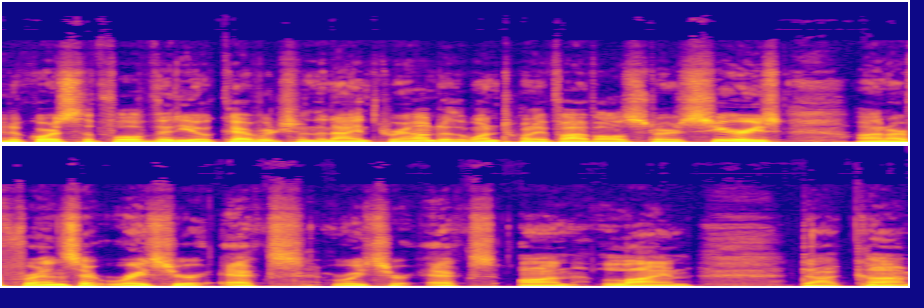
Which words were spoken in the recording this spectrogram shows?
and of course the full video coverage from the ninth round of the 125 All Stars Series on our friends at Racer X RacerXOnline.com.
